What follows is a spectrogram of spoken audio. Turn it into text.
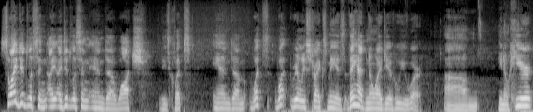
So I did listen. I, I did listen and uh, watch these clips, and um, what's what really strikes me is they had no idea who you were. Um, you know, here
